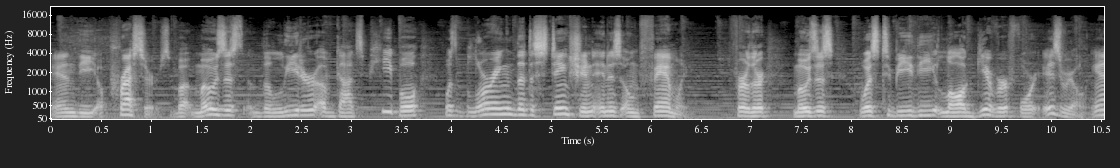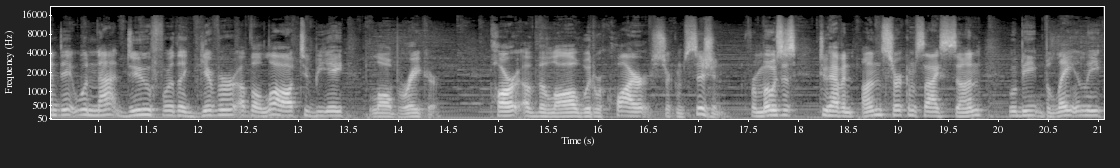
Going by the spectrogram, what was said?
and the oppressors, but Moses, the leader of God's people, was blurring the distinction in his own family. Further, Moses was to be the lawgiver for Israel, and it would not do for the giver of the law to be a lawbreaker. Part of the law would require circumcision. For Moses to have an uncircumcised son would be blatantly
